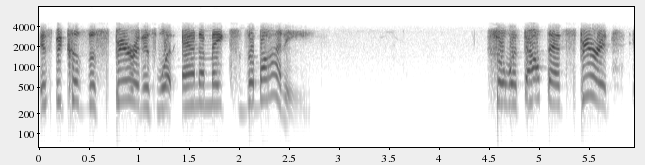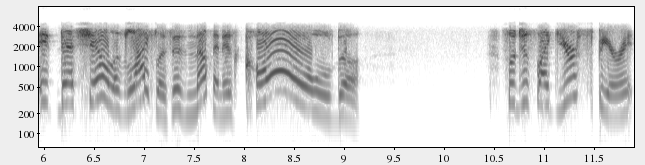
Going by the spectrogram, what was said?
It's because the spirit is what animates the body. So without that spirit, it that shell is lifeless. It's nothing. It's cold. So just like your spirit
